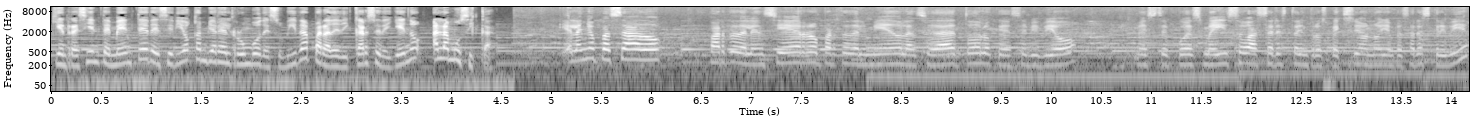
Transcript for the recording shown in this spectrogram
quien recientemente decidió cambiar el rumbo de su vida para dedicarse de lleno a la música. El año pasado, parte del encierro, parte del miedo, la ansiedad, todo lo que se vivió, este, pues me hizo hacer esta introspección ¿no? y empezar a escribir.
